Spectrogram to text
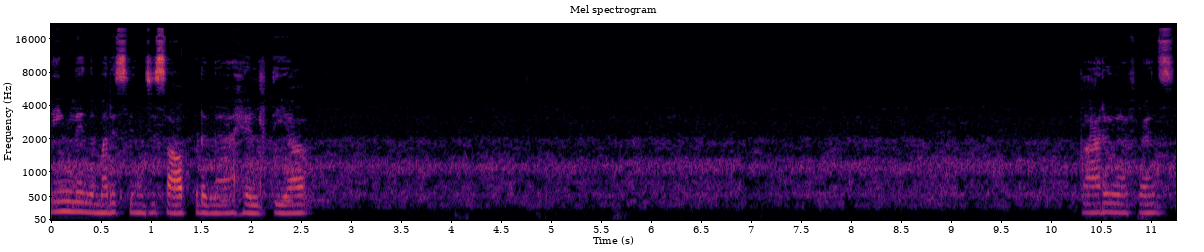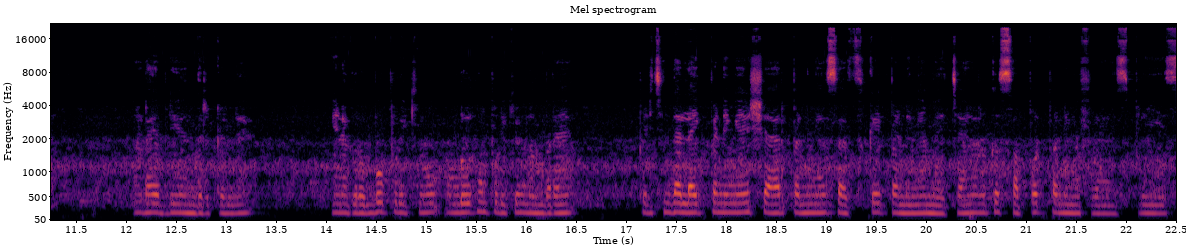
நீங்களும் இந்த மாதிரி செஞ்சு சாப்பிடுங்க ஹெல்த்தியாக பாருங்கள் ஃப்ரெண்ட்ஸ் அடை எப்படி வந்திருக்குன்னு. எனக்கு ரொம்ப பிடிக்கும். உங்களுக்கும் பிடிக்கும் நம்புகிறேன் பிடிச்சிருந்தா லைக் பண்ணுங்கள் ஷேர் பண்ணுங்கள் சப்ஸ்கிரைப் பண்ணுங்கள் மை சேனலுக்கு சப்போர்ட் பண்ணுங்கள் ஃப்ரெண்ட்ஸ் ப்ளீஸ்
